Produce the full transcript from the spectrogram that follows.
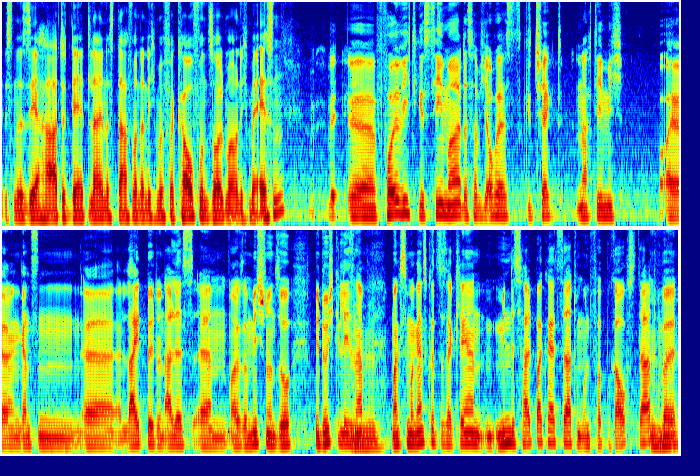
ist eine sehr harte Deadline, das darf man dann nicht mehr verkaufen und sollte man auch nicht mehr essen. Äh, voll wichtiges Thema, das habe ich auch erst gecheckt, nachdem ich euren ganzen äh, Leitbild und alles, ähm, eure Mission und so mir durchgelesen habe. Magst du mal ganz kurz das erklären? Mindesthaltbarkeitsdatum und Verbrauchsdatum, Mhm. weil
